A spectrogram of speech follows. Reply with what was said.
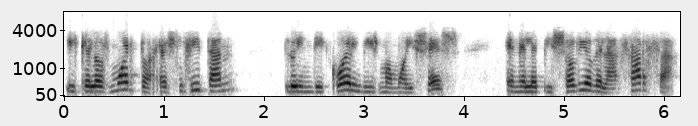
Y que los muertos resucitan lo indicó el mismo Moisés en el episodio de la zarza,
